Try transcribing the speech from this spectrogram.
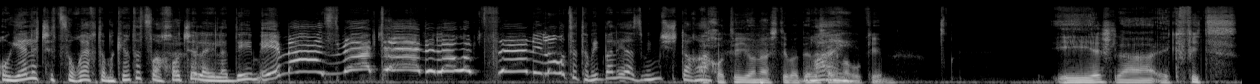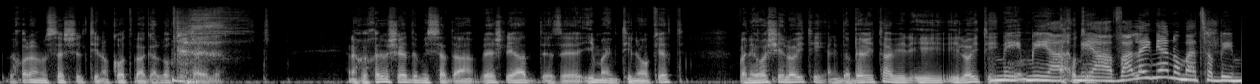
או ילד שצורח, אתה מכיר את הצרחות של הילדים? אמא, עזבי אותי, אני לא רוצה, אני לא רוצה. תמיד בא לי להזמין משטרה. אחותי יונה, שתיבדל. לחיים ארוכים. היא, יש לה אה, קפיץ בכל הנושא של תינוקות ועגלות וכאלה. אנחנו יכולים לשבת במסעדה, ויש ליד איזה אימא עם תינוקת, ואני רואה שהיא לא איתי. אני מדבר איתה, והיא היא, היא לא איתי. מ- מה- אחותי. מהאהבה לעניין או מעצבים?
